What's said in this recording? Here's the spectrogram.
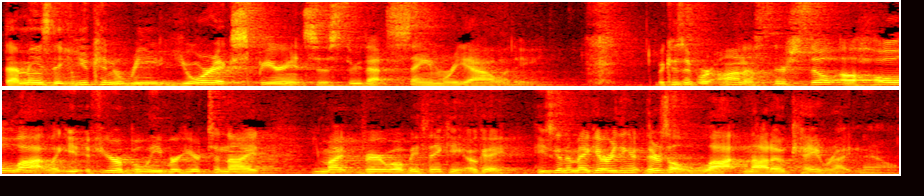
that means that you can read your experiences through that same reality. Because if we're honest, there's still a whole lot. Like if you're a believer here tonight, you might very well be thinking, okay, he's going to make everything. There's a lot not okay right now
